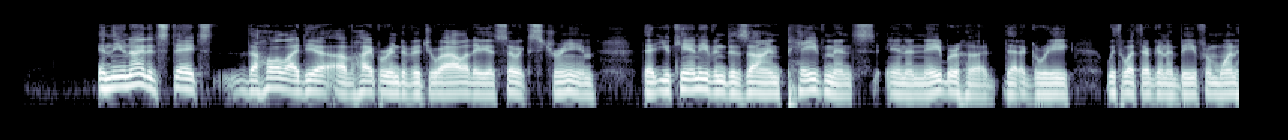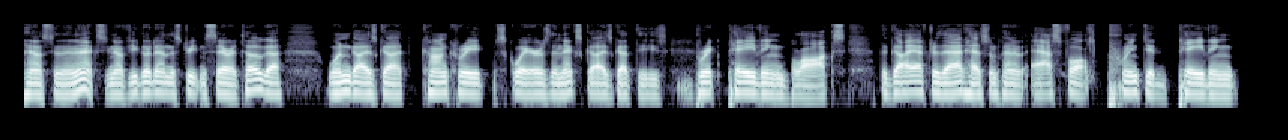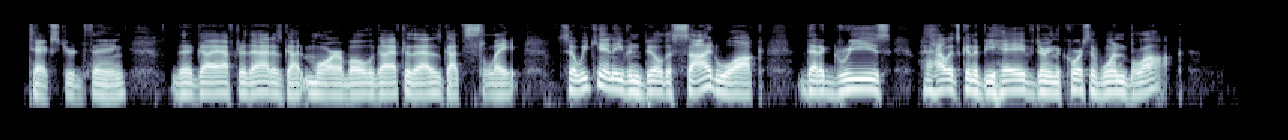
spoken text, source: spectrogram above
In the United States, the whole idea of hyper individuality is so extreme that you can't even design pavements in a neighborhood that agree with what they're going to be from one house to the next. You know, if you go down the street in Saratoga, one guy's got concrete squares, the next guy's got these brick paving blocks. The guy after that has some kind of asphalt printed paving textured thing. The guy after that has got marble. The guy after that has got slate. So we can't even build a sidewalk that agrees how it's going to behave during the course of one block.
